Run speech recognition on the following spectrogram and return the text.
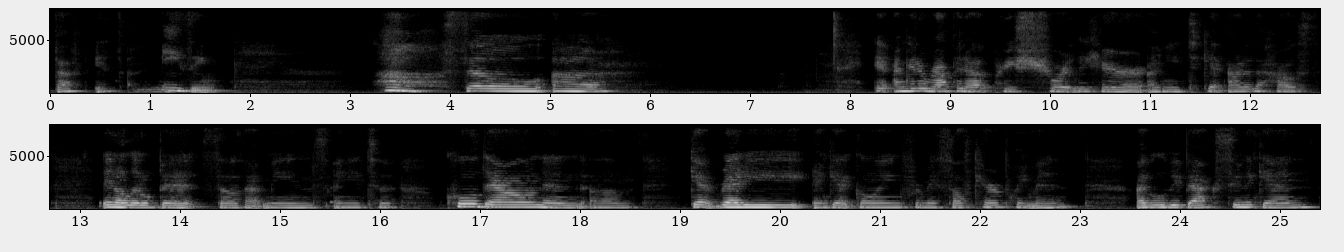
stuff is amazing. so uh, I'm gonna wrap it up pretty shortly here. I need to get out of the house in a little bit, so that means I need to cool down and um, get ready and get going for my self care appointment. I will be back soon again,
